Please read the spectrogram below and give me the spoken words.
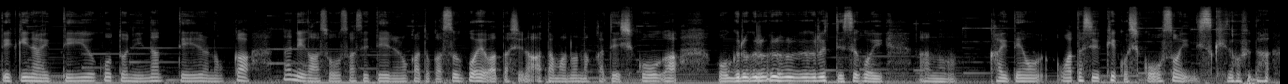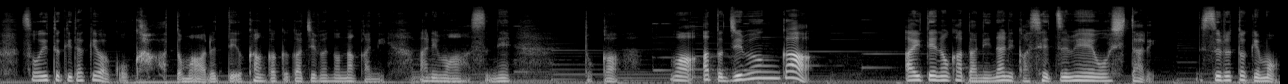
できないっていうことになっているのか何がそうさせているのかとかすごい私の頭の中で思考がこうぐるぐるぐるぐるぐるってすごいあの回転を私結構思考遅いんですけど 普段そういう時だけはこうカーッと回るっていう感覚が自分の中にありますね。とかまああと自分が相手の方に何か説明をしたりする時も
